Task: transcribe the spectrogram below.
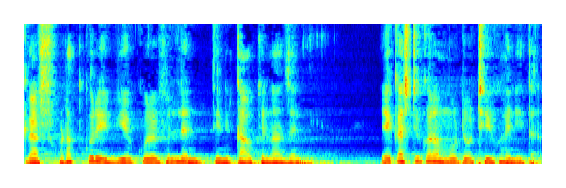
ক্রাশ হঠাৎ করে বিয়ে করে ফেললেন তিনি কাউকে না জানিয়ে। এই কাজটি করা মোটেও ঠিক হয়নি তার,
